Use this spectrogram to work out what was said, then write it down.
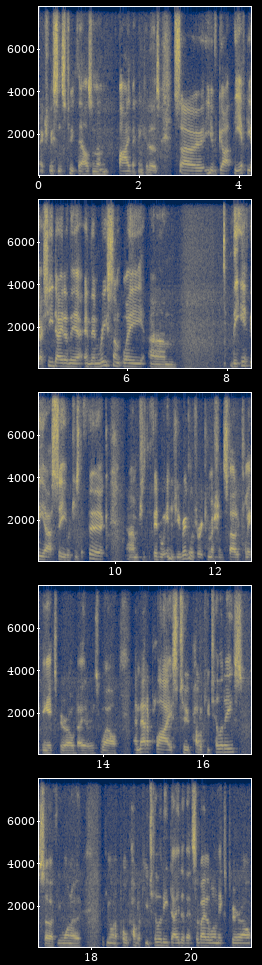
actually since 2005, I think it is. So you've got the FDIC data there, and then recently. Um, the FERC, which is the FERC, um, which is the Federal Energy Regulatory Commission, started collecting XBRL data as well, and that applies to public utilities. So if you want to, if you want to pull public utility data, that's available in XBRL.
